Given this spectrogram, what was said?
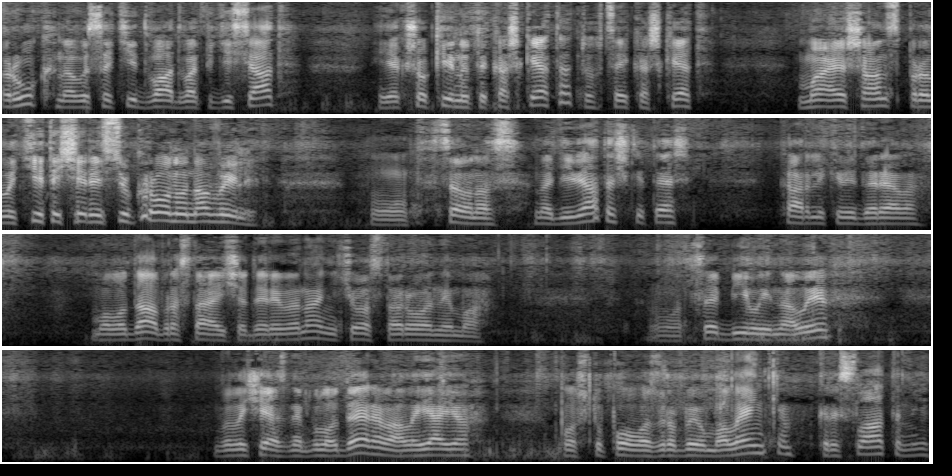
рук на висоті 2-2,50. Якщо кинути кашкета, то цей кашкет має шанс пролетіти через всю крону на виліт. От. Це у нас на дев'яточки теж карлікові дерева. Молода, обростаюча деревина, нічого старого нема. От. Це білий налив. Величезне було дерево, але я його поступово зробив маленьким, крислатим і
